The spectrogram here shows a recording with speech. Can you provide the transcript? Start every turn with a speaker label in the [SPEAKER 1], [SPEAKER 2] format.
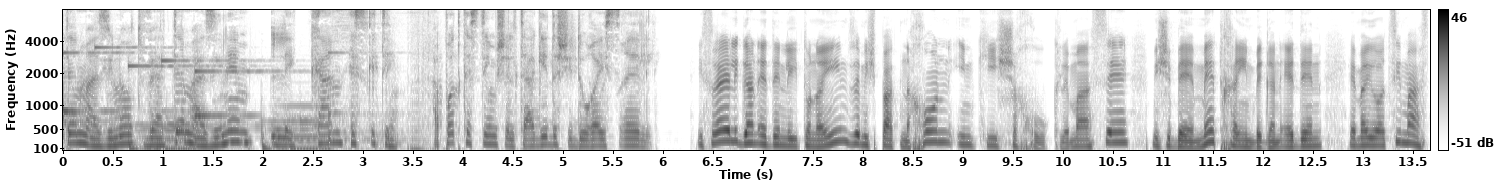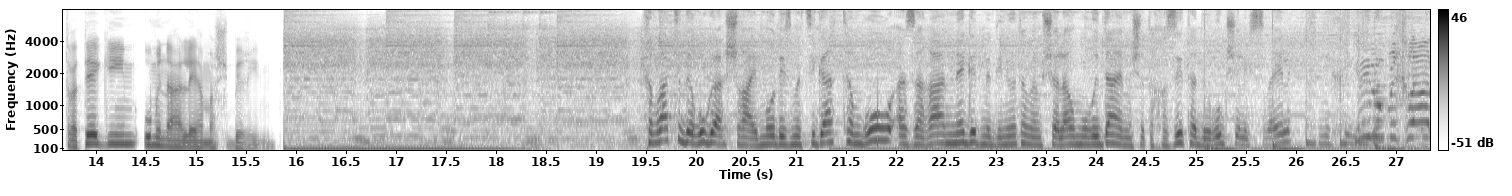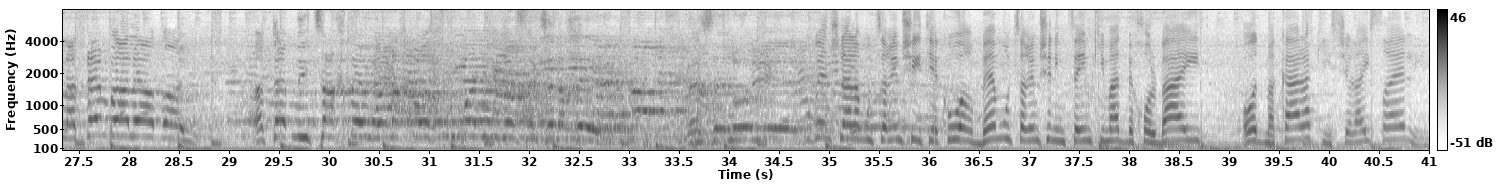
[SPEAKER 1] אתן מאזינות ואתם מאזינים לכאן הסכתים, הפודקאסטים של תאגיד השידור הישראלי.
[SPEAKER 2] ישראל היא גן עדן לעיתונאים זה משפט נכון, אם כי שחוק. למעשה, מי שבאמת חיים בגן עדן הם היועצים האסטרטגיים ומנהלי המשברים.
[SPEAKER 3] חברת דירוג האשראי, מודי'ס, מציגה תמרור אזהרה נגד מדיניות הממשלה ומורידה אמש את תחזית הדירוג של ישראל
[SPEAKER 4] מחיוב. כאילו בכלל אתם בעלי הבית! אתם ניצחתם ואנחנו אסקופה נדרסת שלכם! וזה לא יהיה...
[SPEAKER 5] ובין שלל המוצרים שהתייקרו, הרבה מוצרים שנמצאים כמעט בכל בית, עוד מכה לכיס של הישראלים.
